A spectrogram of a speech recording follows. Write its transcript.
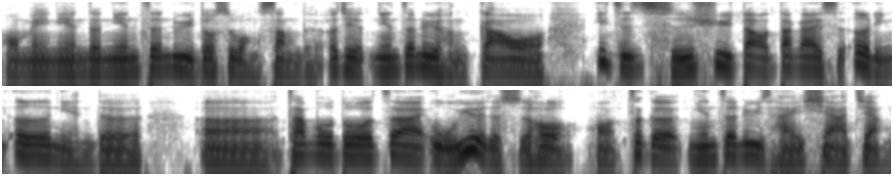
哦，每年的年增率都是往上的，而且年增率很高哦，一直持续到大概是二零二二年的呃，差不多在五月的时候，哦，这个年增率才下降。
